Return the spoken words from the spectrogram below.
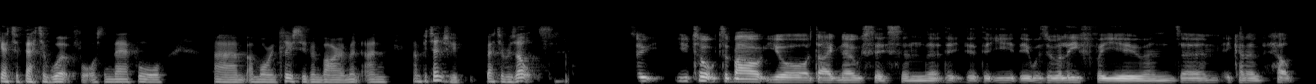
get a better workforce and therefore um, a more inclusive environment and and potentially better results. So you talked about your diagnosis and that, that, that you, it was a relief for you and um, it kind of helped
